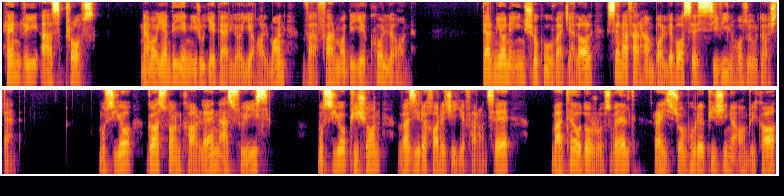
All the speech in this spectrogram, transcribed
هنری از پروس نماینده نیروی دریایی آلمان و فرمانده کل آن در میان این شکوه و جلال سه نفر هم با لباس سیویل حضور داشتند موسیو گاستون کارلن از سوئیس، موسیو پیشون وزیر خارجه فرانسه و تئودور روزولت رئیس جمهور پیشین آمریکا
